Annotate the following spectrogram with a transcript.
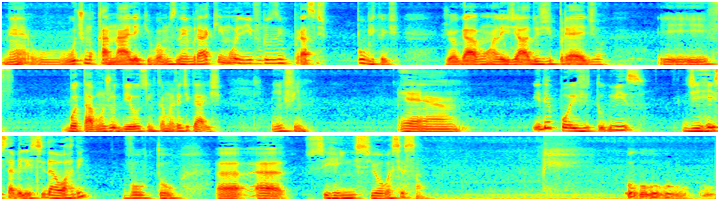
Né? O último canalha que vamos lembrar queimou livros em praças públicas, jogavam aleijados de prédio e botavam judeus em câmara de gás. Enfim. É... E depois de tudo isso, de restabelecida a ordem, voltou, uh, uh, se reiniciou a sessão. O, o, o,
